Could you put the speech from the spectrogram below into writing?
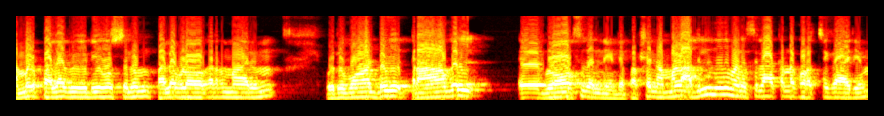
നമ്മൾ പല വീഡിയോസിലും പല വ്ളോഗർമാരും ഒരുപാട് ട്രാവൽ വ്ളോഗ്സ് തന്നെയുണ്ട്. പക്ഷെ നമ്മൾ അതിൽ നിന്ന് മനസ്സിലാക്കേണ്ട കുറച്ച് കാര്യം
